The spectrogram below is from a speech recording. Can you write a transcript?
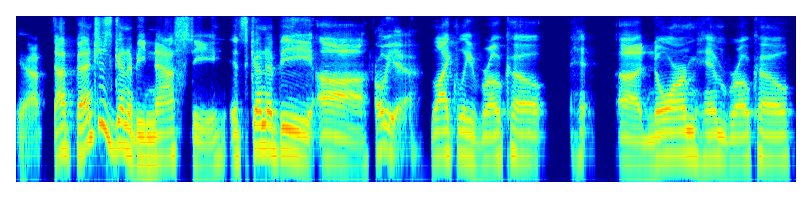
Yeah, that bench is gonna be nasty. It's gonna be uh oh yeah, likely Rocco, uh Norm, him, Rocco,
